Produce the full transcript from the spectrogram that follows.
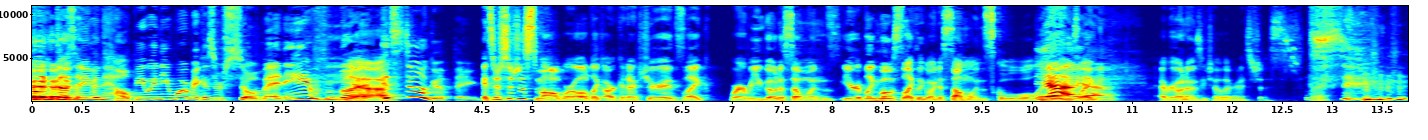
like doesn't even help you anymore because there's so many, but Yeah. it's still a good thing. It's just such a small world. Like architecture is like wherever you go to someone's, you're like most likely going to someone's school. and, yeah, like, yeah. Everyone knows each other, and it's just. but-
